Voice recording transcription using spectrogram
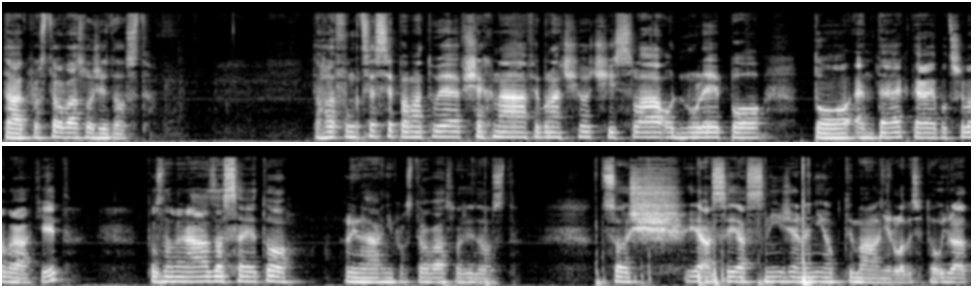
Tak, prostorová složitost. Tahle funkce si pamatuje všechna Fibonacciho čísla od nuly po to nt, které je potřeba vrátit. To znamená, zase je to lineární prostorová složitost. Což je asi jasný, že není optimální. Dalo by se to udělat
